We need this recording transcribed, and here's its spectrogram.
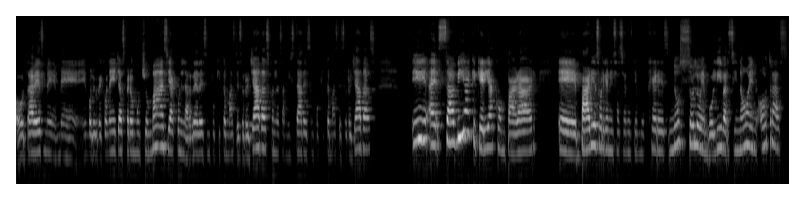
otra vez me, me, involucré con ellas, pero mucho más, ya con las redes un poquito más desarrolladas, con las amistades un poquito más desarrolladas. Y eh, sabía que quería comparar varias organizaciones de mujeres, no solo en Bolívar, sino en otras,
